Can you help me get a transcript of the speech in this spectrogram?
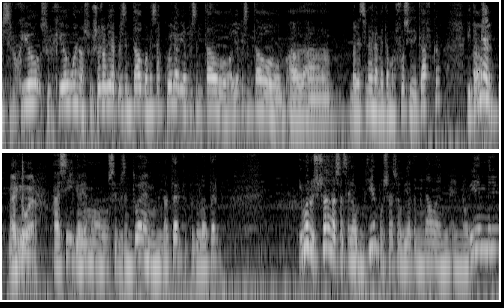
surgió, surgió, bueno, yo lo había presentado con esa escuela, había presentado, había presentado a, variaciones de la metamorfosis de Kafka y ah, también, eh, bueno. así que habíamos, se presentó en la Terca, Teatro La Terca. Y bueno, yo ya, ya hace un tiempo, ya eso había terminado en, noviembre,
